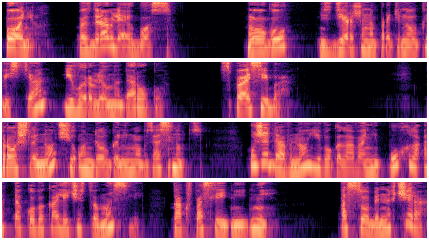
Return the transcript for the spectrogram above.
Понял. Поздравляю, босс. Угу. Сдержанно протянул Кристиан и вырулил на дорогу. Спасибо. Прошлой ночью он долго не мог заснуть. Уже давно его голова не пухла от такого количества мыслей, как в последние дни. Особенно вчера.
